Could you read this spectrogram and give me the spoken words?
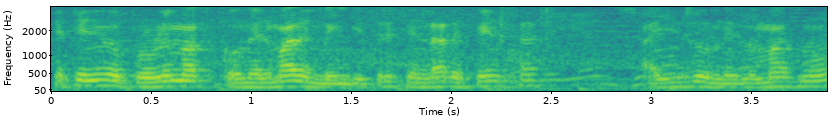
He tenido problemas con el Madden 23 en la defensa. Ahí es donde nomás no.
